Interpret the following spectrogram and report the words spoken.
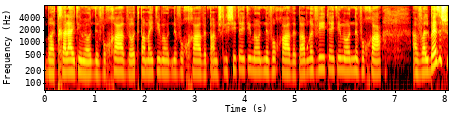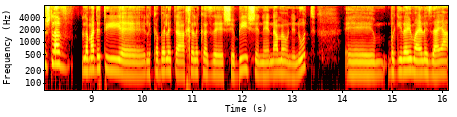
ובהתחלה הייתי מאוד נבוכה, ועוד פעם הייתי מאוד נבוכה, ופעם שלישית הייתי מאוד נבוכה, ופעם רביעית הייתי מאוד נבוכה. אבל באיזשהו שלב למדתי אה, לקבל את החלק הזה שבי, שנהנה מאוננות. אה, בגילאים האלה זה היה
